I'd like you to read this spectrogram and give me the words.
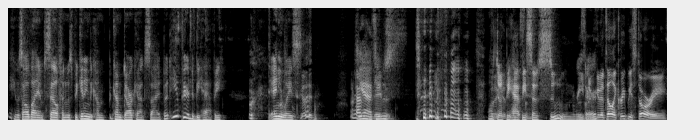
He was all by himself, and it was beginning to come become dark outside, but he appeared to be happy. Anyways, Good. What happened yeah, to he was. Well, don't be happy so soon, So reader. you're going to tell a creepy story.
